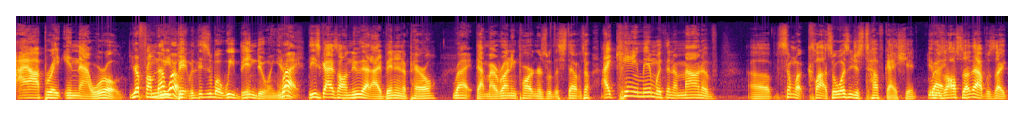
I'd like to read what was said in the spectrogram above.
I operate in that world. You're from that We've world. been- this is what we've been doing. You know? Right. These guys all knew that I'd been in apparel. Right. That my running partners with the stuff. So I came in with an amount of uh, somewhat clout. So it wasn't just tough guy shit. It Right. was also that was like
